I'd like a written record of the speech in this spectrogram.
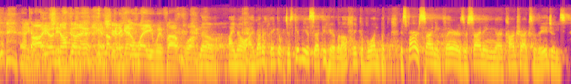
oh, you're not gonna you're not sure. gonna get away without one. No, I know. I've got to think of. Just give me a second here, but I'll think of one. But as far as signing players or signing uh, contracts with agents,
